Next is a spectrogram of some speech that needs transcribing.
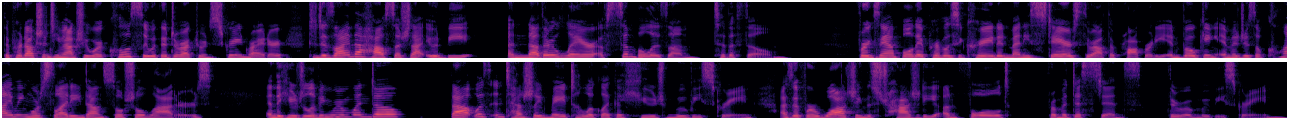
The production team actually worked closely with the director and screenwriter to design the house such that it would be another layer of symbolism to the film. For example, they purposely created many stairs throughout the property, invoking images of climbing or sliding down social ladders. And the huge living room window that was intentionally made to look like a huge movie screen, as if we're watching this tragedy unfold from a distance through a movie screen.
